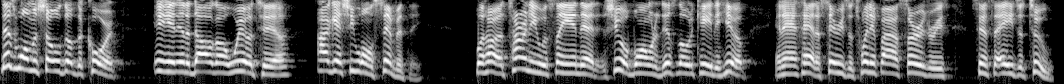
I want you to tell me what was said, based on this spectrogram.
This woman shows up to court in, in a doggone wheelchair. I guess she wants sympathy. But her attorney was saying that she was born with a dislocated hip and has had a series of 25 surgeries since the age of two.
